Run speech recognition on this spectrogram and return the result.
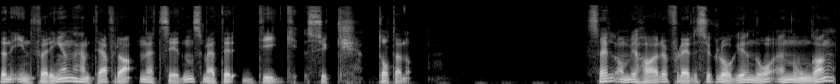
Denne innføringen henter jeg fra nettsiden som heter digsyk.no. Selv om vi har flere psykologer nå enn noen gang,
